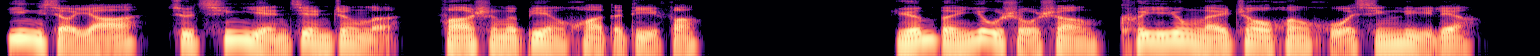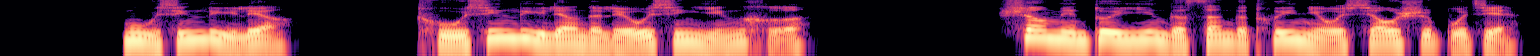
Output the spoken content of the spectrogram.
应小牙就亲眼见证了发生了变化的地方。原本右手上可以用来召唤火星力量。木星力量、土星力量的流星银河，上面对应的三个推钮消失不见，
